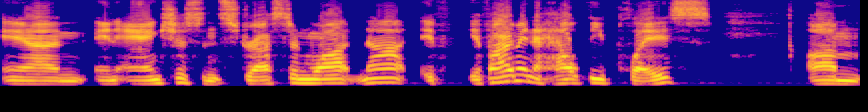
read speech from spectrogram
and and anxious and stressed and whatnot if if i'm in a healthy place um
